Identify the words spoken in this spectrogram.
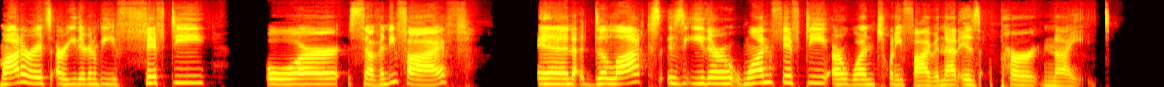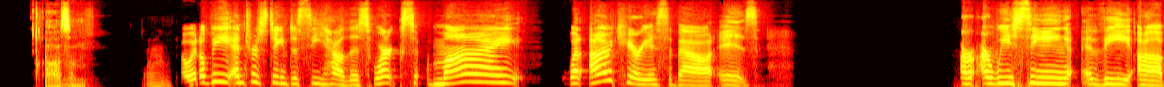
Moderates are either going to be 50 or 75 and deluxe is either 150 or 125 and that is per night. Awesome. Mm. so it'll be interesting to see how this works. My what i'm curious about is are, are we seeing the uh,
